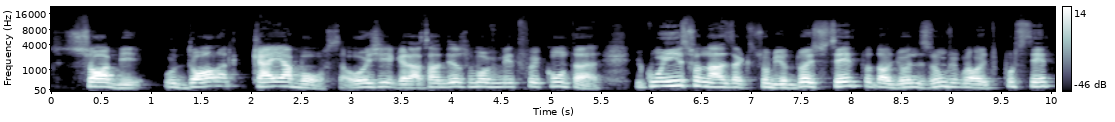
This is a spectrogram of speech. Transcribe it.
sobe o dólar, cai a bolsa. Hoje, graças a Deus, o movimento foi contrário. E com isso, o Nasdaq subiu 2%, o Dow Jones 1,8%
